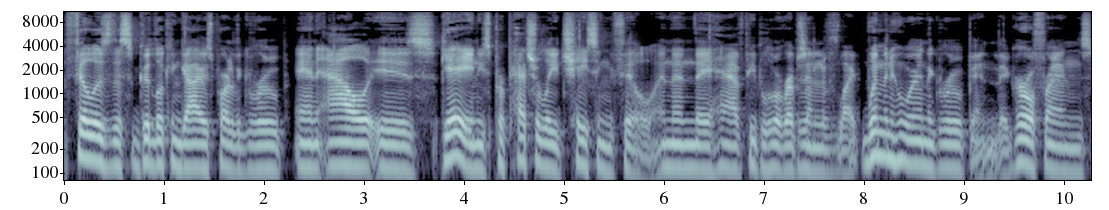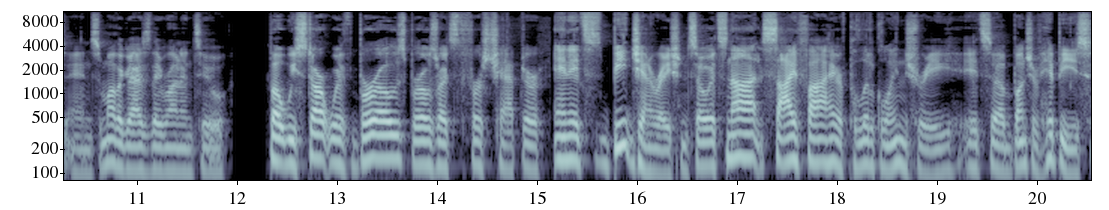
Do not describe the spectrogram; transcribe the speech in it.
Phil is this good looking guy who's part of the group, and Al is gay and he's perpetually chasing Phil. And then they have people who are representative, like women who are in the group and their girlfriends and some other guys they run into. But we start with Burroughs. Burroughs writes the first chapter, and it's Beat Generation. So it's not sci fi or political intrigue. It's a bunch of hippies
